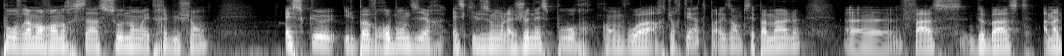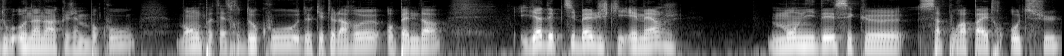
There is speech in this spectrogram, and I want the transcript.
pour vraiment rendre ça sonnant et trébuchant. Est-ce qu'ils peuvent rebondir? Est-ce qu'ils ont la jeunesse pour? Quand on voit Arthur Théâtre, par exemple, c'est pas mal. Euh, Face, De Bast, Amadou Onana, que j'aime beaucoup. Bon, peut-être Doku, De Ketelare, Openda. Il y a des petits Belges qui émergent. Mon idée, c'est que ça pourra pas être au-dessus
